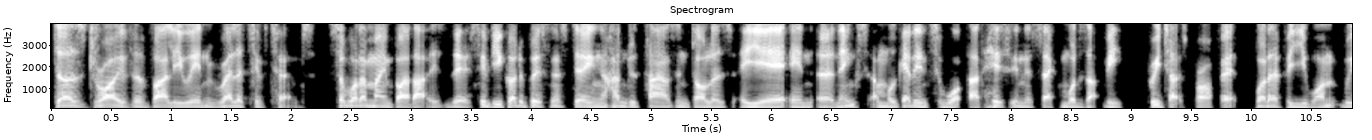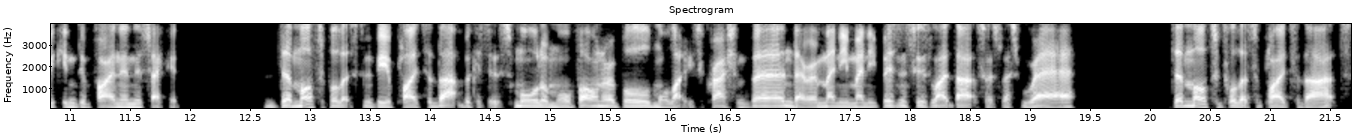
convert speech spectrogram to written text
does drive the value in relative terms. So what I mean by that is this. If you've got a business doing $100,000 a year in earnings, and we'll get into what that is in a second. What does that mean? Pre-tax profit, whatever you want, we can define in a second. The multiple that's going to be applied to that because it's smaller, more vulnerable, more likely to crash and burn. There are many, many businesses like that. So it's less rare. The multiple that's applied to that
